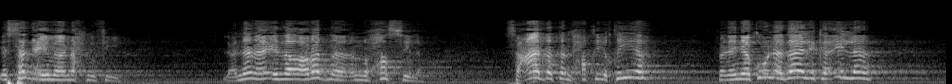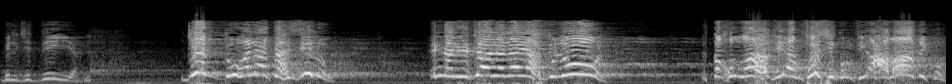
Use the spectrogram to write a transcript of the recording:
يستدعي ما نحن فيه. لأننا إذا أردنا أن نحصل سعادة حقيقية فلن يكون ذلك إلا بالجدية. جدوا ولا تهزلوا! إن الرجال لا يهزلون! اتقوا الله في أنفسكم في أعراضكم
